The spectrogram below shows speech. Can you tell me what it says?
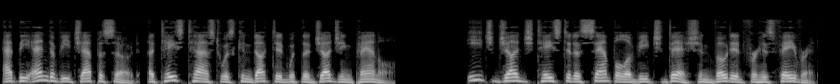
At the end of each episode, a taste test was conducted with the judging panel. Each judge tasted a sample of each dish and voted for his favorite.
